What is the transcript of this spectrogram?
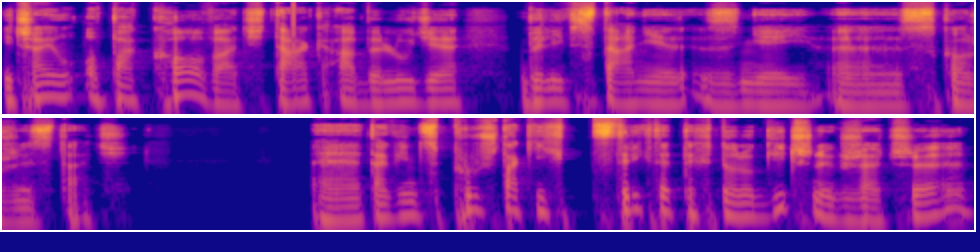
i trzeba ją opakować tak, aby ludzie byli w stanie z niej e, skorzystać. E, tak więc, prócz takich stricte technologicznych rzeczy,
